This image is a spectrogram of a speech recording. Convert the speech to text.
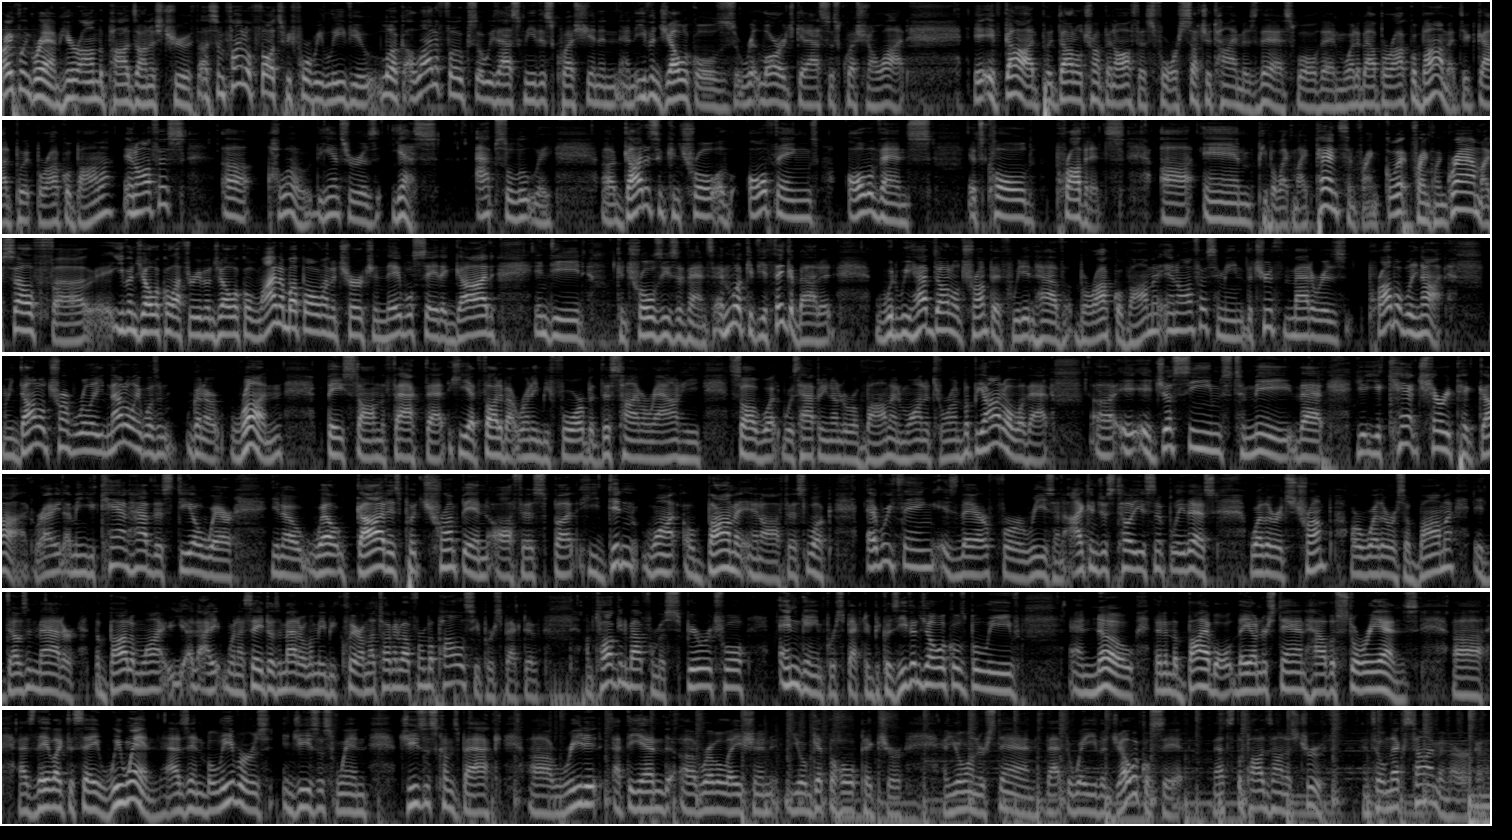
Franklin Graham here on the Pod's Honest Truth. Uh, some final thoughts before we leave you. Look, a lot of folks always ask me this question, and, and evangelicals writ large get asked this question a lot. If God put Donald Trump in office for such a time as this, well, then what about Barack Obama? Did God put Barack Obama in office? Uh, hello. The answer is yes, absolutely. Uh, God is in control of all things, all events. It's called providence. Uh, and people like Mike Pence and Frank, Franklin Graham, myself, uh, evangelical after evangelical, line them up all in a church and they will say that God indeed controls these events. And look, if you think about it, would we have Donald Trump if we didn't have Barack Obama in office? I mean, the truth of the matter is probably not. I mean, Donald Trump really not only wasn't going to run based on the fact that he had thought about running before, but this time around he saw what was happening under Obama and wanted to run. But beyond all of that, uh, it, it, just seems to me that you, you can't cherry pick God, right? I mean, you can't have this deal where, you know, well, God has put Trump in office, but he didn't want Obama in office. Look, everything is there for a reason. I can just tell you simply this whether it's Trump or whether it's Obama, it doesn't matter. The bottom line, I, when I say it doesn't matter, let me be clear. I'm not talking about from a policy perspective, I'm talking about from a spiritual endgame perspective because evangelicals believe and know that in the Bible they understand how the story ends. Uh, as they like to say, we win, as in believers in Jesus win. Jesus comes back. Uh, read it at the end of Revelation. You'll get the whole picture and you'll understand that the way evangelicals see it. That's the Pod's honest truth. Until next time, America.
